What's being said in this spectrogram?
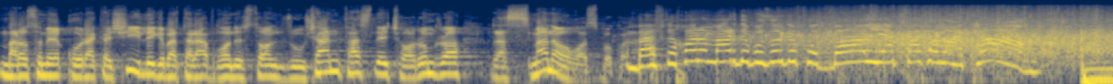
مراسم قرعه‌کشی لیگ برتر افغانستان روشن فصل چهارم را رسما آغاز بکنند به افتخار مرد بزرگ فوتبال یک کف محکم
